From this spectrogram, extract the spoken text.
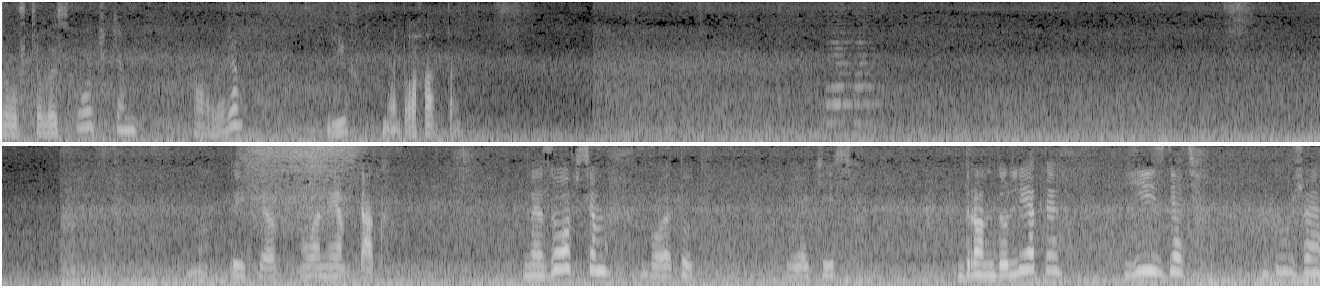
жовті листочки, але їх небагато. Тихі вони так не зовсім, бо тут якісь драндулети їздять дуже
